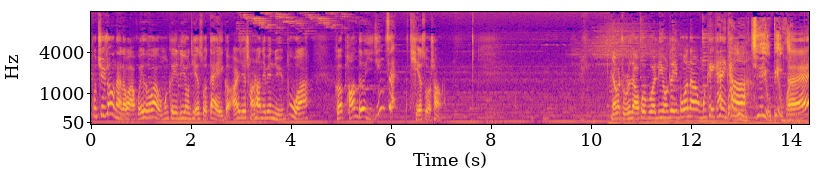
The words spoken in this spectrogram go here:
不去状态的话，回合外我们可以利用铁索带一个。而且场上那边吕布啊和庞德已经在铁索上了。那么主视角会不会利用这一波呢？我们可以看一看啊。皆有变化，哎，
